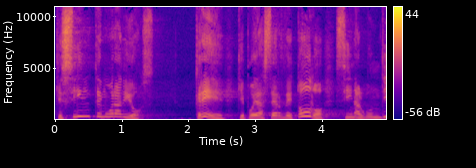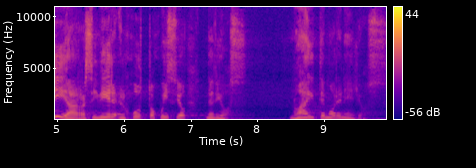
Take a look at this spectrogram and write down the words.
que sin temor a Dios cree que puede hacer de todo sin algún día recibir el justo juicio de Dios. No hay temor en ellos.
